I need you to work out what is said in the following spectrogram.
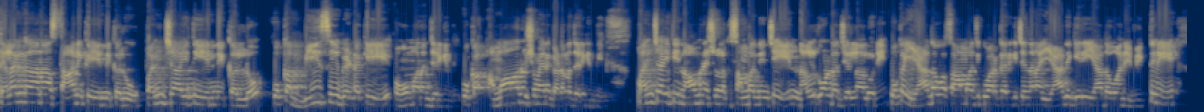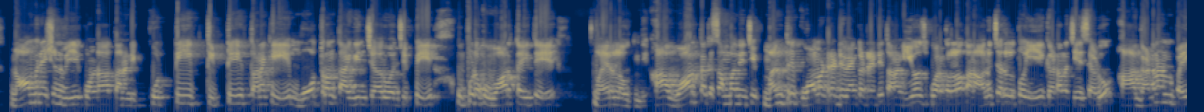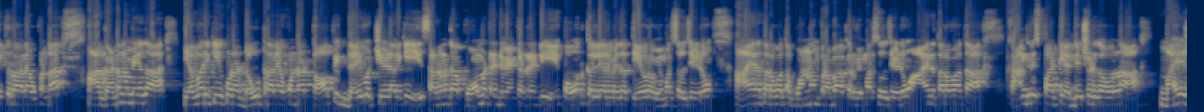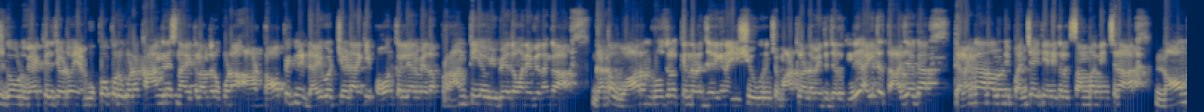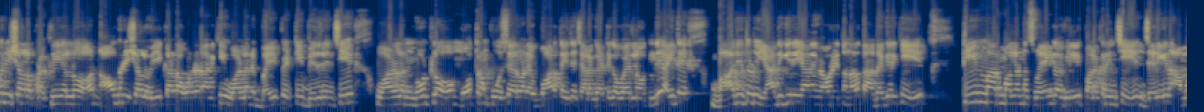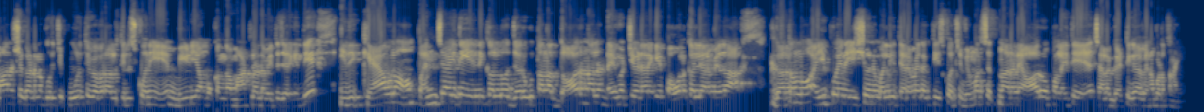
తెలంగాణ స్థానిక ఎన్నికలు పంచాయతీ ఎన్నికల్లో ఒక బీసీ బిడ్డకి అవమానం జరిగింది. ఒక అమానుషమైన ఘటన జరిగింది. పంచాయతీ నామినేషన్లకు సంబంధించి నల్గొండ జిల్లాలోని ఒక యాదవ సామాజిక వర్గానికి చెందిన యాదగిరి యాదవ్ అనే వ్యక్తిని నామినేషన్ వేయకుండా తనని కొట్టి తిట్టి తనకి మూత్రం తాగించారు అని చెప్పి ఇప్పుడు ఒక వార్త అయితే వైరల్ అవుతుంది. ఆ వార్తకు సంబంధించి మంత్రి కోమటిరెడ్డి వెంకటరెడ్డి తన నియోజకవర్గంలో తన అనుచరులతో ఈ ఘటన చేశాడు. ఆ ఘటనను పైకి రానివ్వకుండా ఆ ఘటన మీద ఎవరికి కూడా డౌట్ రానివ్వకుండా టాపిక్ డైవర్ట్ చేయడానికి సడన్గా కోమటిరెడ్డి వెంకటరెడ్డి పవన్ కళ్యాణ్ మీద తీవ్ర విమర్శలు చేయడం ఆయన తర్వాత పొన్నం ప్రభాకర్ విమర్శలు చేయడం ఆయన తర్వాత కాంగ్రెస్ పార్టీ అధ్యక్షుడిగా ఉన్న మహేష్ గౌడ్ వ్యాఖ్యలు చేయడం ఒక్కొక్కరు కూడా కాంగ్రెస్ నాయకులందరూ కూడా ఆ టాపిక్ని డైవర్ట్ చేయడానికి పవన్ కళ్యాణ్ మీద ప్రాంతీయ విభేదం అనే విధంగా గత వారం రోజుల కింద జరిగిన ఇష్యూ గురించి మాట్లాడడం అయితే జరుగుతుంది. అయితే తాజాగా తెలంగాణలోని పంచాయతీ ఎన్నికలకు సంబంధించిన నామినేషన్ల ప్రక్రియల్లో నామినేషన్లు వేయకుండా ఉండడానికి వాళ్ళని భయపెట్టి బెదిరించి వాళ్ళ నోట్లో మూత్రం పోశారు అనే వార్త అయితే చాలా గట్టిగా వైరల్ అవుతుంది. అయితే బాధితుడు యాదగిరి యాదవ్ ఎవరైతే ఉన్నారో తన దగ్గరికి తీన్మార్ మల్లన్న స్వయంగా వెళ్ళి పలకరించి జరిగిన అమానుష ఘటన గురించి పూర్తి వివరాలు తెలుసుకొని మీడియా ముఖంగా మాట్లాడడం అయితే జరిగింది. ఇది కేవలం పంచాయతీ ఎన్నికల్లో జరుగుతున్న దారుణాలను డైవర్ట్ చేయడానికి పవన్ కళ్యాణ్ మీద గతంలో అయిపోయిన ఇష్యూని మళ్ళీ తెర మీదకి తీసుకొచ్చి విమర్శిస్తున్నారనే ఆరోపణలు అయితే చాలా గట్టిగా వినబడుతున్నాయి.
